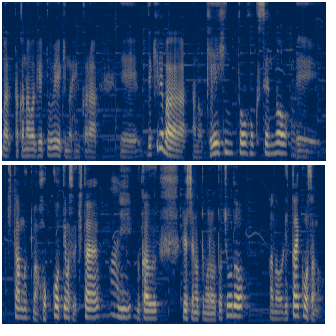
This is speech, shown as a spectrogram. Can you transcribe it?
まあ、高輪ゲートウェイ駅の辺から、えーできればあの京浜東北線の、うん。えー北向き、まあ、北港って言いますけど北に向かう列車に乗ってもらうとちょうどあの立体交差の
